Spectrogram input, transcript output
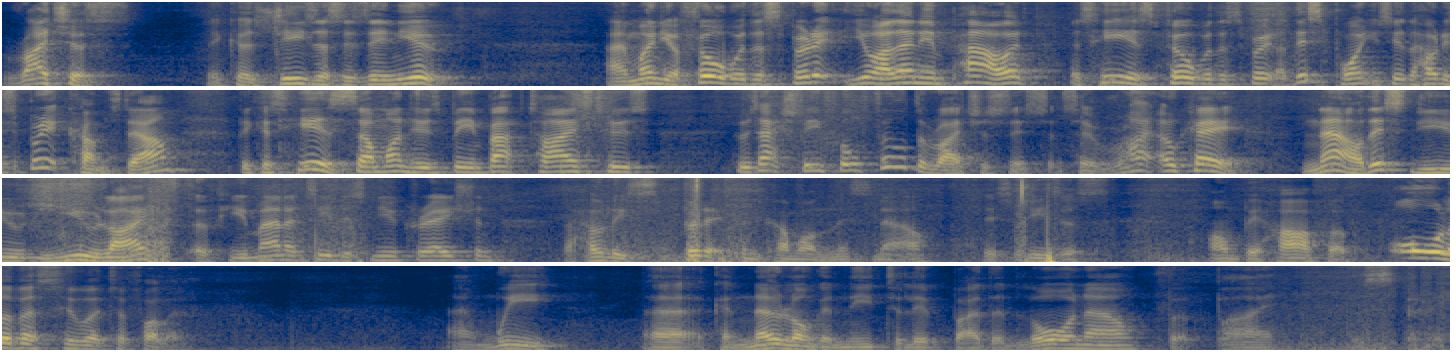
righteous because Jesus is in you. And when you're filled with the Spirit, you are then empowered as He is filled with the Spirit. At this point, you see the Holy Spirit comes down because here's someone who's been baptized who's, who's actually fulfilled the righteousness. And so, right, okay, now, this new, new life of humanity, this new creation, the Holy Spirit can come on this now, this Jesus, on behalf of all of us who are to follow. And we uh, can no longer need to live by the law now, but by the Spirit.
